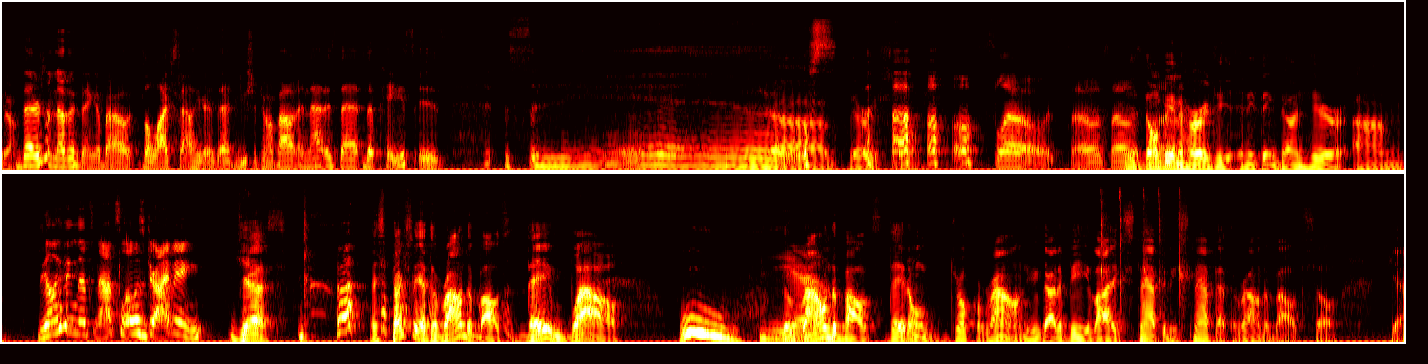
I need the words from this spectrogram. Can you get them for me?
Yeah, There's another thing about the lifestyle here that you should know about, and that is that the pace is slow. yeah, very slow. slow. So, so. Yeah, don't be in a hurry to get anything done here. Um, The only thing that's not slow is driving. yes, especially at the roundabouts. They wow, woo. The roundabouts they don't joke around. You got to be like snappity snap at the roundabouts. So, yeah.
